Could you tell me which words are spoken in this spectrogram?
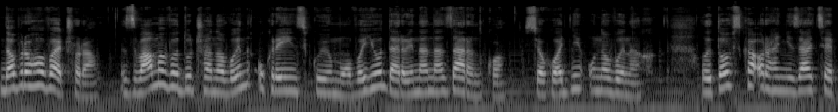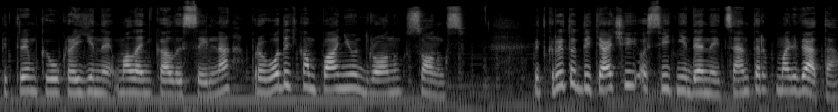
Доброго вечора! З вами ведуча новин українською мовою Дарина Назаренко. Сьогодні у новинах. Литовська організація підтримки України Маленька але сильна проводить кампанію Drone Songs. Відкрито дитячий освітній денний центр Мальвята.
